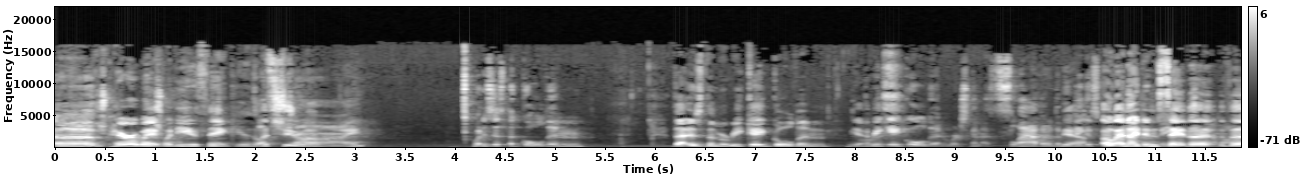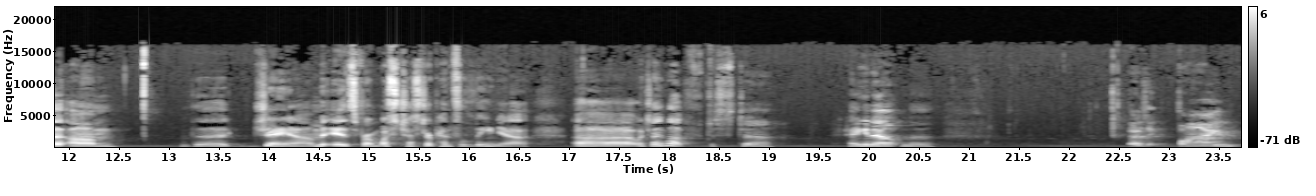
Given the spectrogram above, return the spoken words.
um, pair away? which What do one? you think? Let's Let's you. Uh, try. what is this? The golden that is the Marieke Golden. Yes. Marieke Golden. We're just gonna slather the Yeah. biggest. Oh, and I didn't say the the um the jam is from West Chester, Pennsylvania, uh, which I love. Just uh, hanging out in the That is a fine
